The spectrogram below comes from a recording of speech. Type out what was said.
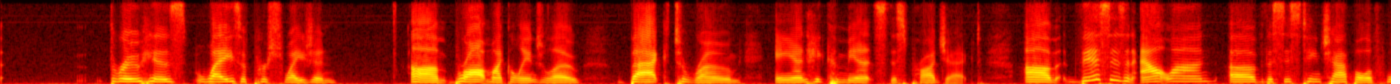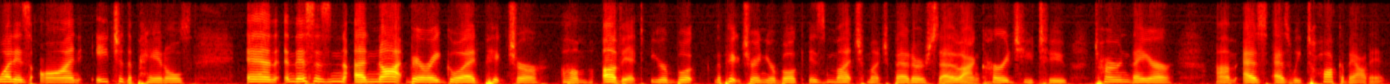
through his ways of persuasion, um, brought Michelangelo back to Rome and he commenced this project. Um, this is an outline of the Sistine Chapel of what is on each of the panels and and this is a not very good picture um, of it. Your book, the picture in your book, is much much better. So I encourage you to turn there um, as as we talk about it.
